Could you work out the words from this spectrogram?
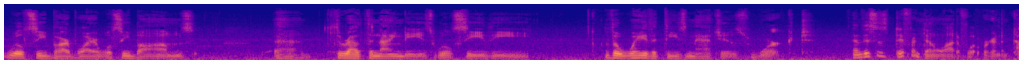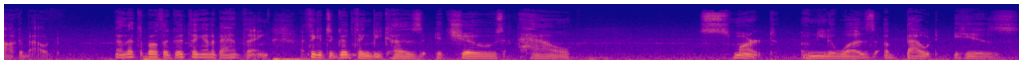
we'll see barbed wire, we'll see bombs. Uh, throughout the 90s, we'll see the the way that these matches worked and this is different than a lot of what we're going to talk about. And that's both a good thing and a bad thing. I think it's a good thing because it shows how smart Onita was about his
